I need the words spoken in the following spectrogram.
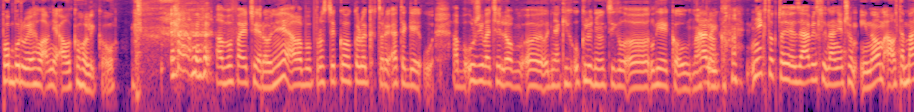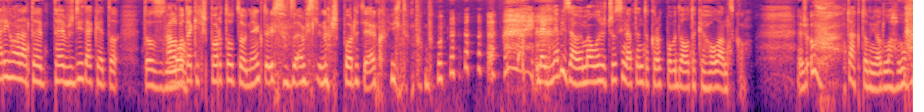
poburuje hlavne alkoholikov. alebo fajčiarov, nie? Alebo proste kohokoľvek, ktorý a tak je, u- alebo užívateľom e, nejakých ukľudňujúcich e, liekov Áno, napríklad. niekto, kto je závislý na niečom inom, ale tá marihuana to je, to je vždy takéto to zlo. Alebo takých športovcov, nie? Ktorí sú závislí na športe, ako ich to pobúra. Inak mňa by zaujímalo, že čo si na tento krok povedalo také Holandsko. Že, uh, tak to mi odlahlo.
